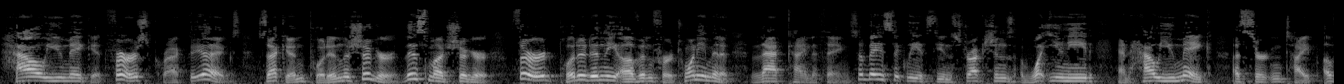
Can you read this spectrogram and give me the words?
how you make it. First, crack the eggs. Second, put in the sugar, this much sugar. Third, put it in the oven for 20 minutes. That kind of thing. So basically, it's the instructions of what you need and how you make a certain type of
